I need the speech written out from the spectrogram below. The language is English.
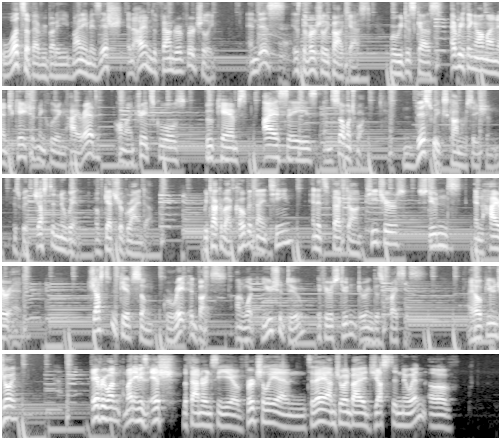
What's up, everybody? My name is Ish, and I am the founder of Virtually. And this is the Virtually Podcast, where we discuss everything online education, including higher ed, online trade schools, boot camps, ISAs, and so much more. This week's conversation is with Justin Nguyen of Get Your Grind Up. We talk about COVID 19 and its effect on teachers, students, and higher ed. Justin gives some great advice on what you should do if you're a student during this crisis. I hope you enjoy. Hey everyone, my name is Ish, the founder and CEO of Virtually, and today I'm joined by Justin Nguyen of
